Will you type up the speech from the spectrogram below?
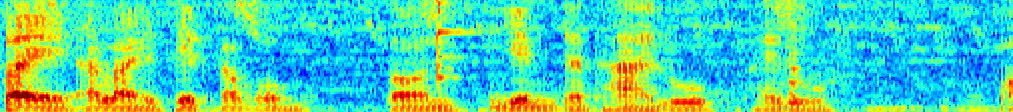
ใส่อะไหล่เสร็จครับผม ตอนเย็นจะถ่ายรูปให้ดูไป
